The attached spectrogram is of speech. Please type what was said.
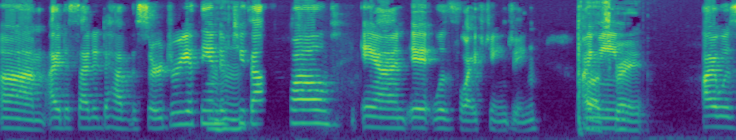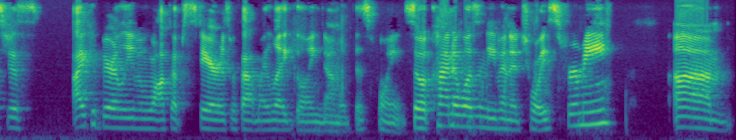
um, I decided to have the surgery at the end of Mhm. 2012 and it was life-changing. Oh, I that's mean, great. I was just I could barely even walk upstairs without my leg going numb at this point. So it kind of wasn't even a choice for me. Um,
